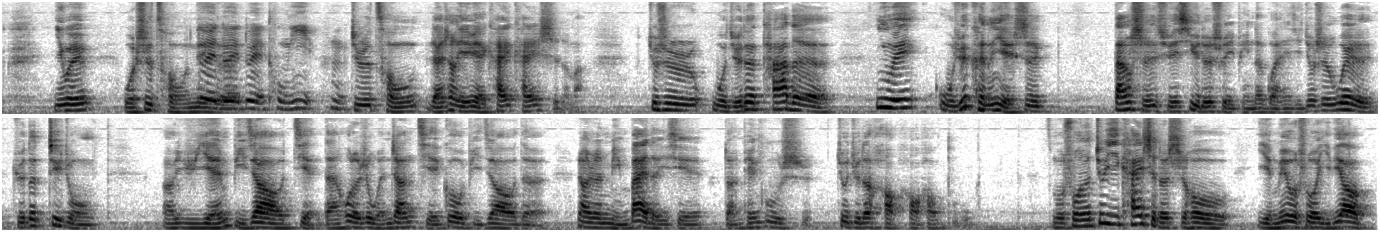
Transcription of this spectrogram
因为我是从那个对对对，同意。嗯，就是从《燃烧颜野》开开始的嘛，就是我觉得他的，因为我觉得可能也是当时学西语的水平的关系，就是为了觉得这种。呃，语言比较简单，或者是文章结构比较的让人明白的一些短篇故事，就觉得好好好读。怎么说呢？就一开始的时候也没有说一定要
